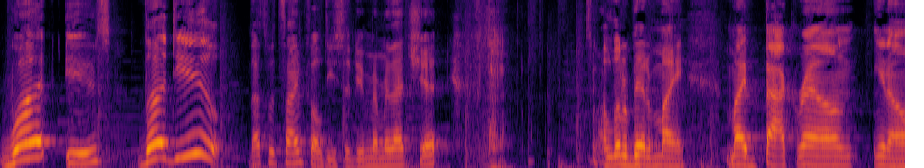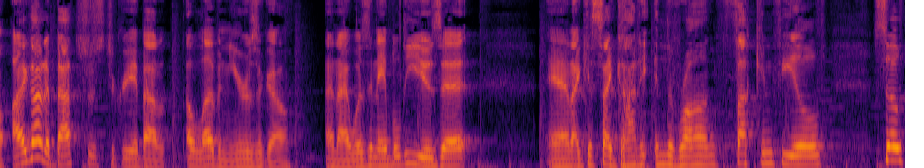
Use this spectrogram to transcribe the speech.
What is the deal? That's what Seinfeld used to do. Remember that shit? A little bit of my my background, you know, I got a bachelor's degree about 11 years ago and I wasn't able to use it. And I guess I got it in the wrong fucking field. So,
